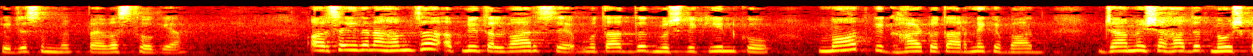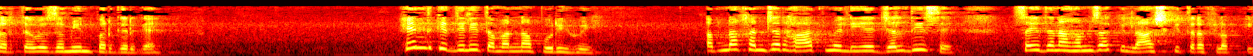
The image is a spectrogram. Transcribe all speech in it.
کے جسم میں پیوست ہو گیا۔ اور سیدنا حمزہ اپنی تلوار سے متعدد مشرقین کو موت کے گھاٹ اتارنے کے بعد جامع شہادت نوش کرتے ہوئے زمین پر گر گئے۔ ہند کی دلی تمنا پوری ہوئی۔ اپنا خنجر ہاتھ میں لیے جلدی سے سیدنا حمزہ کی لاش کی طرف لپکی۔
